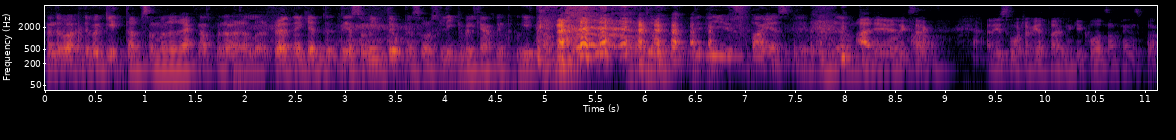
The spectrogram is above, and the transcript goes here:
Men det var, det var GitHub som hade räknat på det här eller? För jag tänker att det- det som inte är open source ligger väl kanske inte på GitHub. det blir ju bias. Liksom, det Ja, det är ju exakt. Ja, det är svårt att veta hur mycket kod som finns på.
